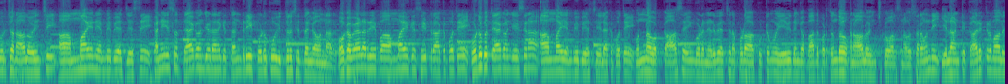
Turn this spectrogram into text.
కూర్చొని ఆలోచించి ఆ అమ్మాయిని ఎంబీబీఎస్ చేస్తే కనీసం త్యాగం చేయడానికి తండ్రి కొడుకు ఇద్దరు సిద్ధంగా ఉన్నారు. ఒకవేళ రేపు ఆ అమ్మాయికి సీట్ రాకపోతే కొడుకు త్యాగం చేసినా ఆ అమ్మాయి ఎంబీబీఎస్ చేయలేకపోతే ఉన్న ఒక్క ఆశయం కూడా నెరవేర్చినప్పుడు ఆ కుటుంబం ఏ విధంగా బాధపడుతుందో మనం ఆలోచించుకోవాల్సిన అవసరం ఉంది. ఇలాంటి కార్యక్రమాలు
